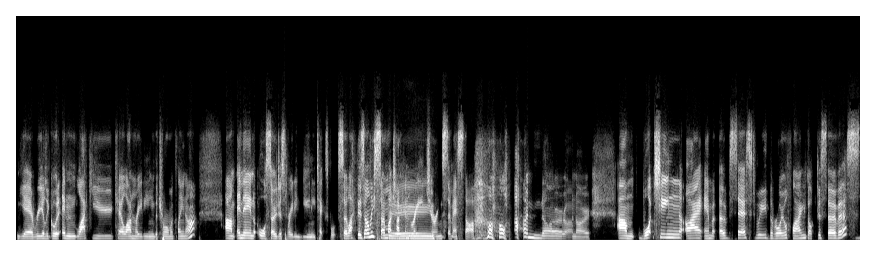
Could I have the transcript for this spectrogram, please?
yeah, really good. And like you, Kel, I'm reading The Trauma Cleaner. Um, and then also just reading uni textbooks. So like there's only so much I can read during semester. I know, I know. Um, watching, I am obsessed with the Royal Flying Doctor Service.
